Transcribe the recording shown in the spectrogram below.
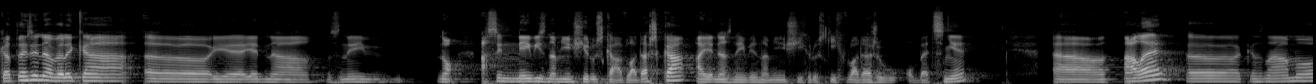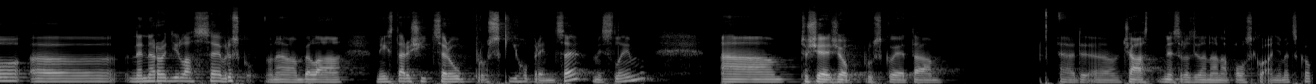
Kateřina Veliká uh, je jedna z nej... No, asi nejvýznamnější ruská vladařka a jedna z nejvýznamnějších ruských vladařů obecně. Uh, ale, uh, jak známo, uh, nenarodila se v Rusku. Ona byla nejstarší dcerou pruského prince, myslím. A, což je, že Prusko je ta část dnes rozdělená na Polsko a Německo.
